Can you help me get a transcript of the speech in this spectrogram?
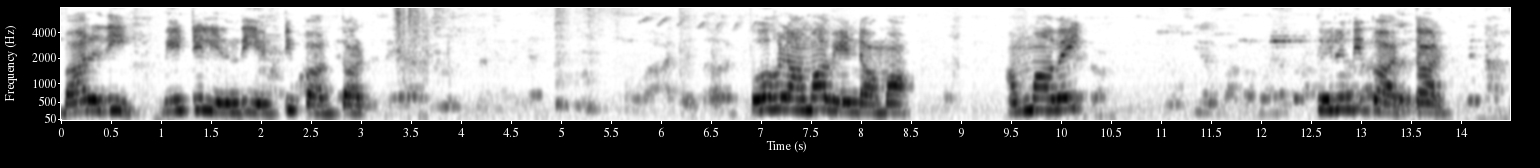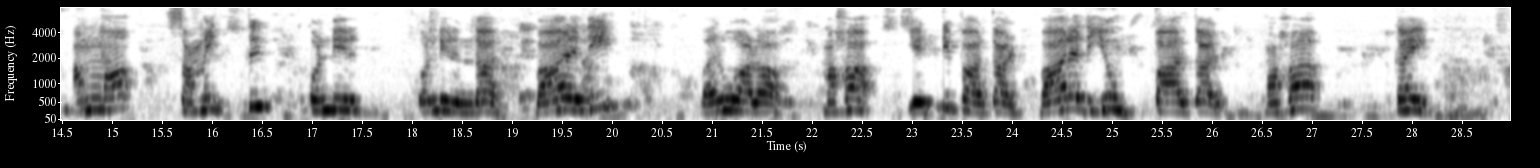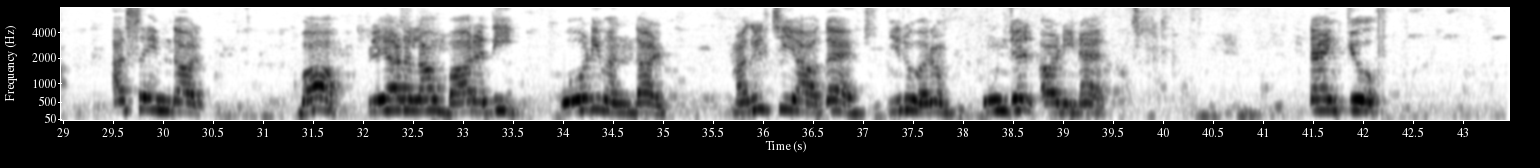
பாரதி வீட்டில் இருந்து எட்டி பார்த்தாள். போகலாமா வேண்டாமா? அம்மாவை திரும்பி பார்த்தாள். அம்மா சமைத்து கொண்டிரு கொண்டிருந்தார். பாரதி வருவாளா? மகா எட்டி பார்த்தாள். பாரதியும் பார்த்தாள். மகா கை அசைந்தாள். வா விளையாடலாம் பாரதி. ஓடி வந்தாள். மகிழ்ச்சியாக இருவரும் ஊஞ்சல் ஆடினர். தேங்க்யூ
